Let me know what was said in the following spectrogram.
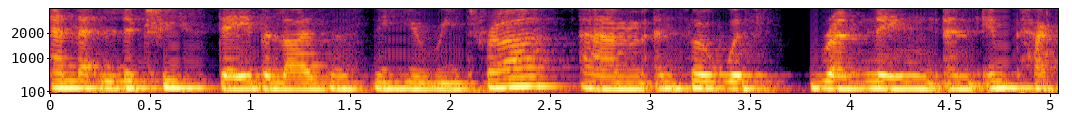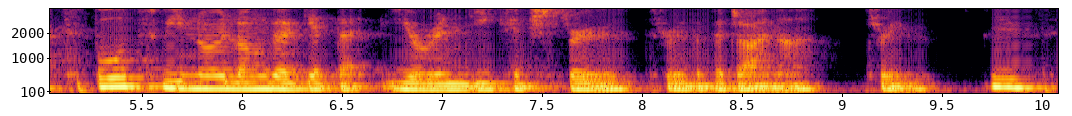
and that literally stabilizes the urethra. Um, and so with running and impact sports, we no longer get that urine leakage through through the vagina through. Yes,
